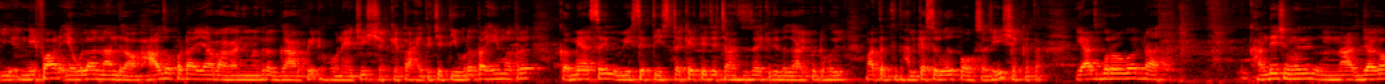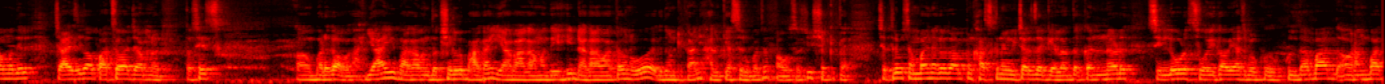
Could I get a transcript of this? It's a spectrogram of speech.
निफाड येवला नांदगाव हा जो पटा या भागाने मात्र गारपीट होण्याची शक्यता आहे. त्याची तीव्रता ही मात्र कमी असेल वीस ते तीस टक्के त्याचे चान्सेस आहे की तिथं गारपीट होईल. मात्र तिथं हलक्या स्वरूपात पावसाचीही शक्यता याचबरोबर ना खानदेशमध्ये ना जळगावमधील चाळीसगाव पाचोळा जामनगर तसेच बडगाव याही भागामध्ये दक्षिण भाग आहे. या भागामध्येही ढगाळ वातावरण व एक दोन ठिकाणी हलक्या स्वरूपाचा पावसाची शक्यता आहे. छत्रपती संभाजीनगरचा आपण खास करून विचार जर केला तर कन्नड सिल्लोड सोयगाव याचबरोबर खुलदाबाद औरंगाबाद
